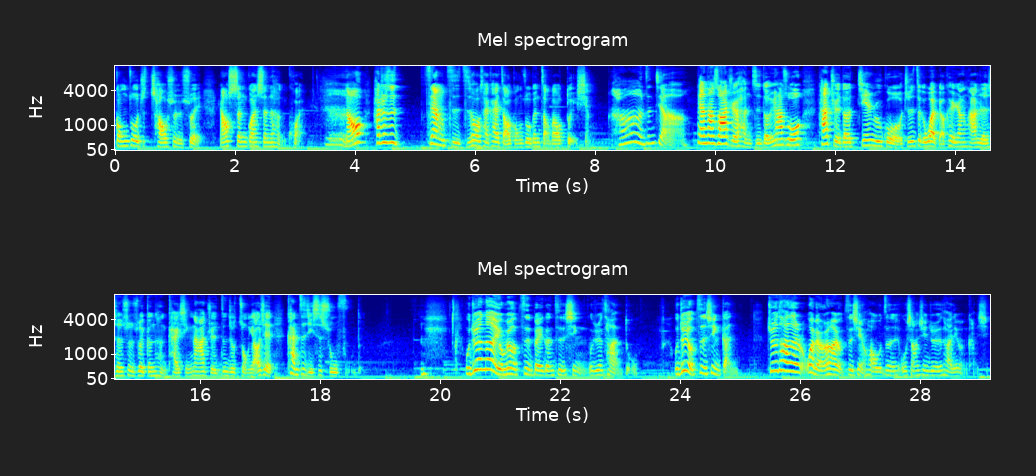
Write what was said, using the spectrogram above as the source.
工作就超顺遂，然后升官升的很快，然后他就是。这样子之后才开始找到工作跟找到对象，哈，真假？但他说他觉得很值得，因为他说他觉得今天如果就是这个外表可以让他人生顺遂跟很开心，那他觉得这就重要，而且看自己是舒服的。我觉得那有没有自卑跟自信，我觉得差很多。我觉得有自信感，就是他的外表让他有自信的话，我真的我相信就是他一定很开心。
